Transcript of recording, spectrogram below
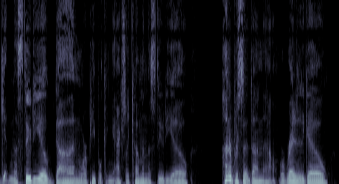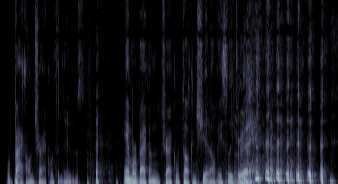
getting the studio done where people can actually come in the studio. hundred percent done now. We're ready to go. We're back on track with the news, and we're back on track with talking shit. Obviously, too.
